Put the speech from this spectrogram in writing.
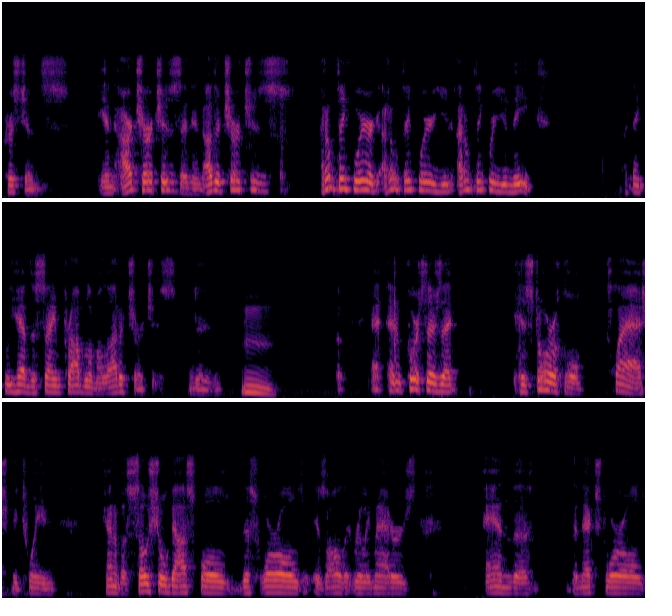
Christians in our churches and in other churches, I don't think we're I don't think we're I don't think we're unique. I think we have the same problem a lot of churches do. Mm. And, and of course, there's that historical clash between kind of a social gospel, this world is all that really matters, and the the next world.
